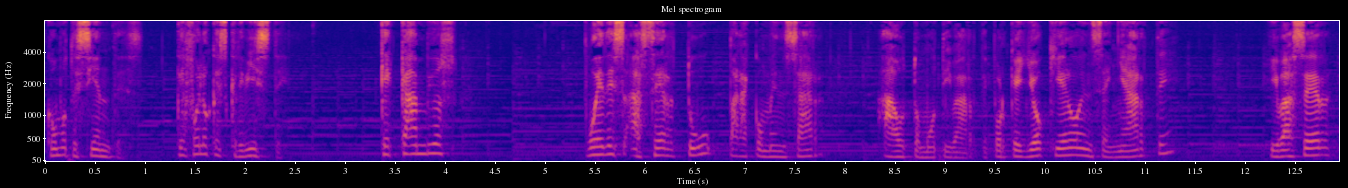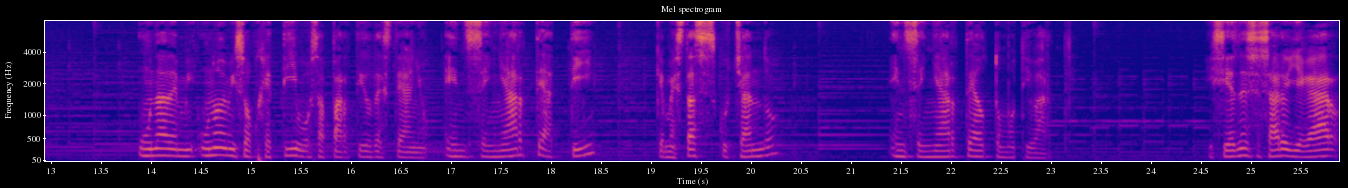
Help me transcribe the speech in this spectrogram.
cómo te sientes, qué fue lo que escribiste, qué cambios puedes hacer tú para comenzar a automotivarte, porque yo quiero enseñarte y va a ser una de uno de mis objetivos a partir de este año, enseñarte a ti que me estás escuchando enseñarte a automotivarte. Y si es necesario llegar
